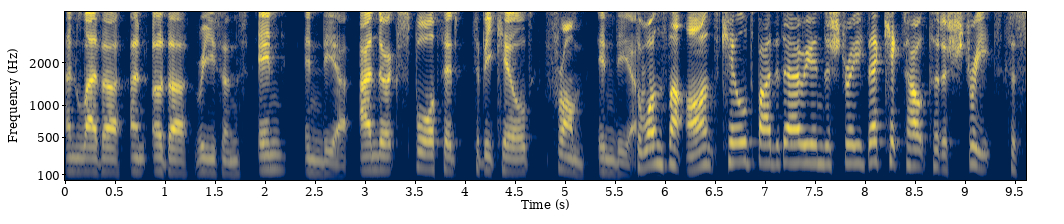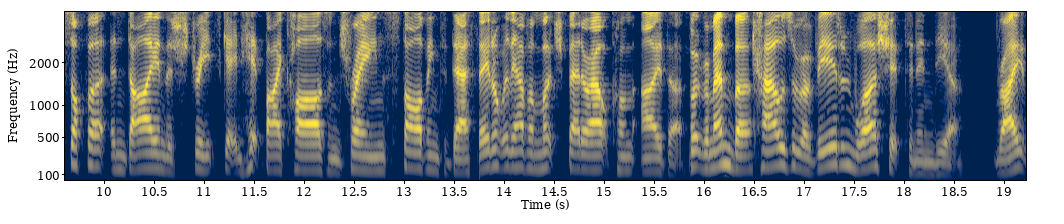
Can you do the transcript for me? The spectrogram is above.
and leather and other reasons in India and are exported to be killed from India. The ones that aren't killed by the dairy industry, they're kicked out to the street to suffer and die in the streets, getting hit by cars and trains, starving to death. They don't really have a much better outcome either. But remember, cows are revered and worshipped in India right?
